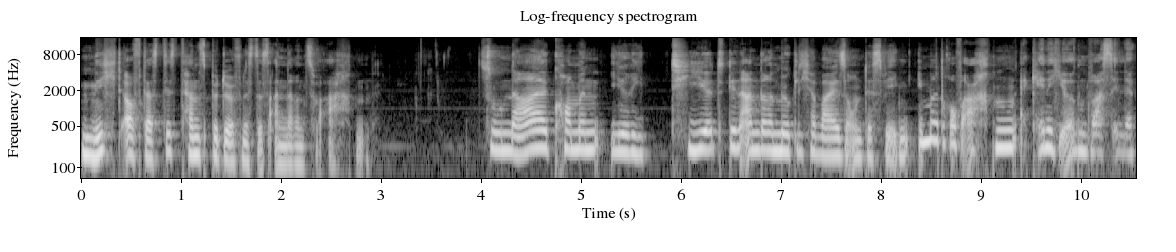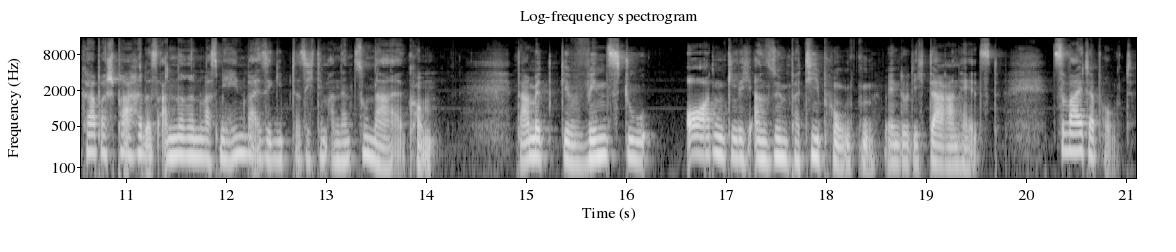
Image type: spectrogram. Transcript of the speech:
nicht auf das Distanzbedürfnis des anderen zu achten zu nahe kommen irritiert den anderen möglicherweise und deswegen immer darauf achten, erkenne ich irgendwas in der Körpersprache des anderen, was mir Hinweise gibt, dass ich dem anderen zu nahe komme. Damit gewinnst du ordentlich an Sympathiepunkten, wenn du dich daran hältst. Zweiter Punkt.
